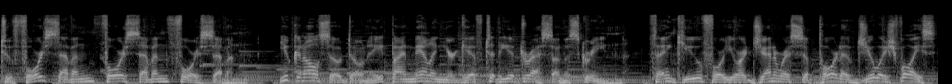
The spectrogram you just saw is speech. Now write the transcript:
to 474747. You can also donate by mailing your gift to the address on the screen. Thank you for your generous support of Jewish Voice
